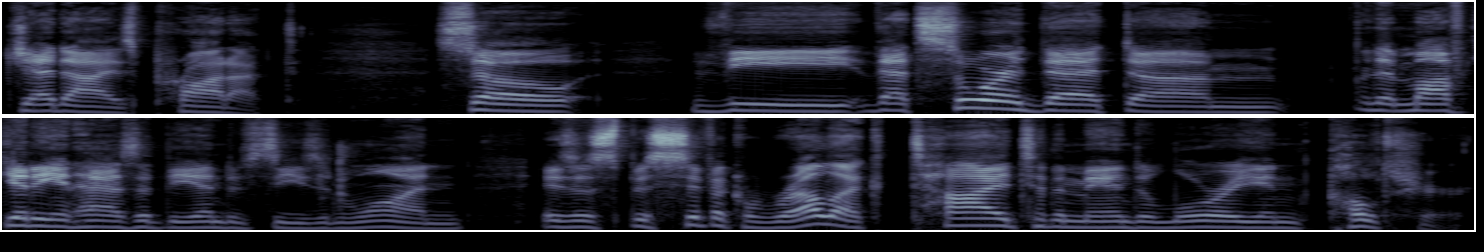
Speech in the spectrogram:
Jedi's product. So the that sword that um, that Moff Gideon has at the end of season one is a specific relic tied to the Mandalorian culture,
